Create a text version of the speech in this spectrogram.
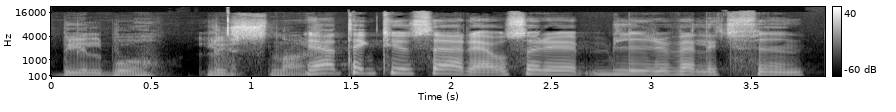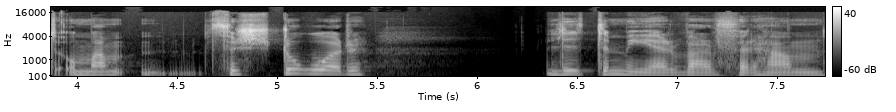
Bilbo lyssnar. Jag tänkte ju säga det. Och så det, blir det väldigt fint och man förstår lite mer varför han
